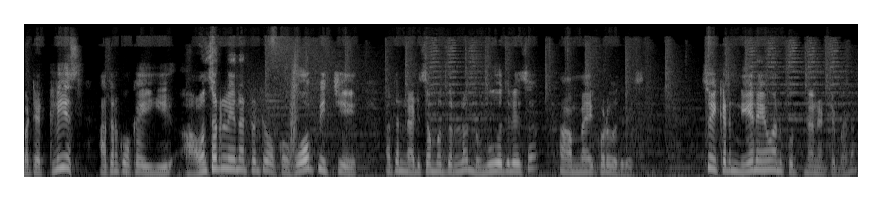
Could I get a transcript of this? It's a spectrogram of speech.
బట్ అట్లీస్ట్ అతనికి ఒక ఈ అవసరం లేనటువంటి ఒక హోప్ ఇచ్చి అతను నడి సముద్రంలో నువ్వు వదిలేసా ఆ అమ్మాయి కూడా వదిలేసా సో ఇక్కడ నేనేమనుకుంటున్నానంటే మేడం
